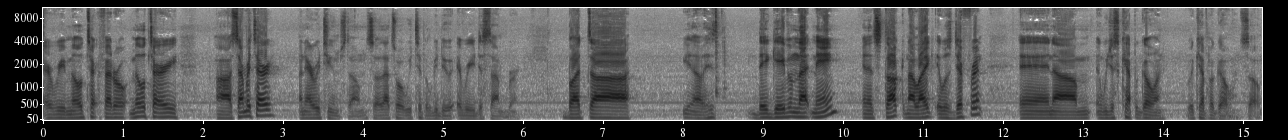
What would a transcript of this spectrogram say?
every military, federal military uh, cemetery on every tombstone. So that's what we typically do every December. But uh, you know, his, they gave him that name, and it stuck, and I like it was different, and um, and we just kept it going. We kept it going. So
